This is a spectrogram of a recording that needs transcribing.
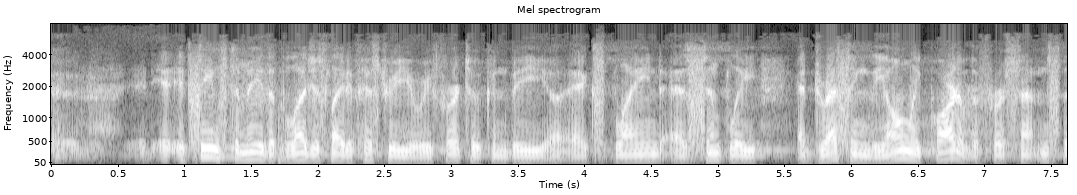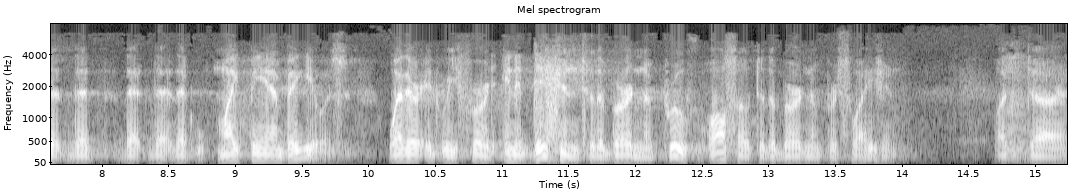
uh, it, it, seems to me that the legislative history you refer to can be uh, explained as simply addressing the only part of the first sentence that, that, that, that, that might be ambiguous whether it referred, in addition to the burden of proof, also to the burden of persuasion. But, uh,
